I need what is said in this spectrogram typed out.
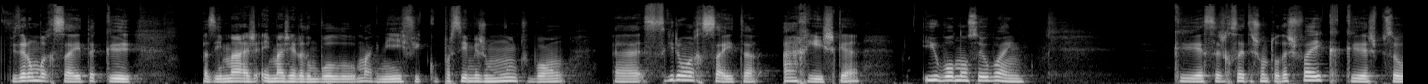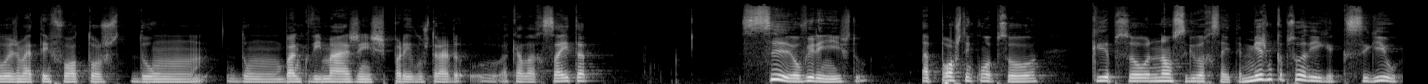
fizeram uma receita que as imagens, a imagem era de um bolo magnífico, parecia mesmo muito bom, uh, seguiram a receita à risca e o bolo não saiu bem. Que essas receitas são todas fake, que as pessoas metem fotos de um, de um banco de imagens para ilustrar aquela receita. Se ouvirem isto, apostem com a pessoa que a pessoa não seguiu a receita. Mesmo que a pessoa diga que seguiu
